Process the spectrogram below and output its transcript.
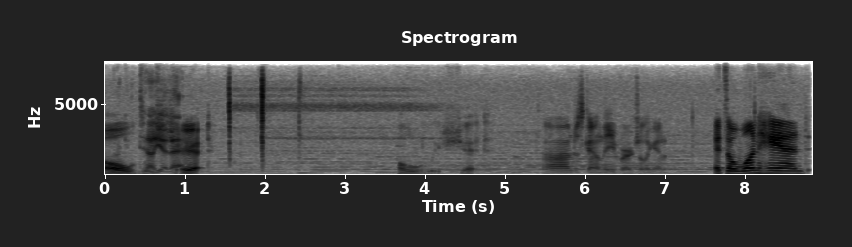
Oh, tell you that. shit. Holy shit. I'm just gonna leave Virgil again. It's a one-hand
